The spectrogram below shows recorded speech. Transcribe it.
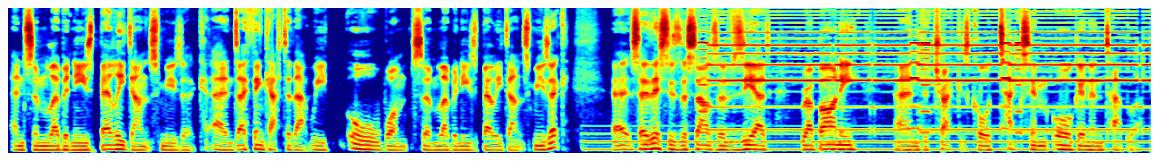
and some Lebanese belly dance music. And I think after that, we all want some Lebanese belly dance music. Uh, so this is the sounds of Ziad Rahbani, and the track is called Taksim Organ and Tabla.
